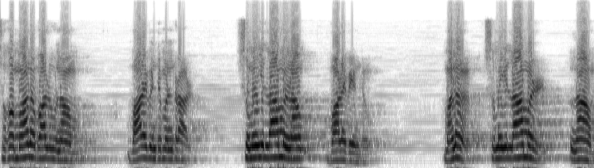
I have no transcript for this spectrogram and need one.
சுகமான வாழ்வு நாம் வாழ வேண்டுமென்றால் சுமையில்லாமல் நாம் வாழ வேண்டும். மன சுமையில்லாமல் நாம்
